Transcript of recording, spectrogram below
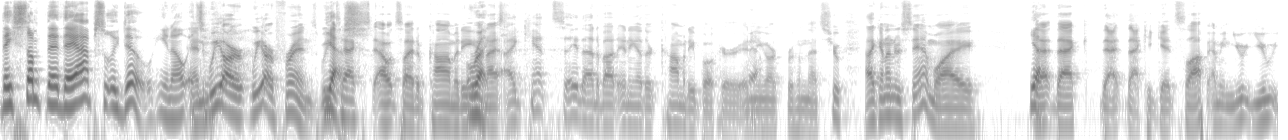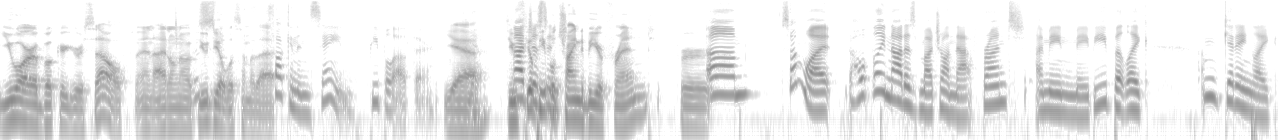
They some they, they absolutely do. You know, it's and we are we are friends. We Yes. text outside of comedy, Right. and I, I can't say that about any other comedy booker in Yeah. New York for whom that's true. I can understand why Yeah. that, that that that could get sloppy. I mean, you you you are a booker yourself, and I don't know if you deal with some of that. Fucking insane people out there. Yeah. Yeah. Do you Not feel people in- trying to be your friend for? Um, somewhat. Hopefully not as much on that front. I mean, maybe, but like, I'm getting like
